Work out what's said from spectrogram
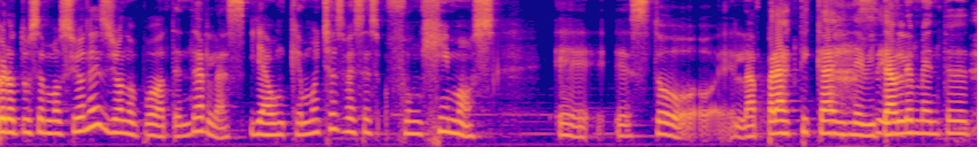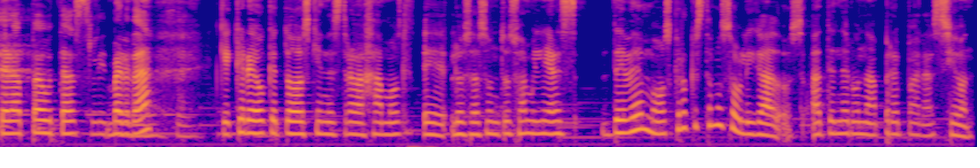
pero tus emociones yo no puedo atenderlas. Y aunque muchas veces fungimos eh, esto, la práctica ah, inevitablemente de terapeutas, ¿verdad? Que creo que todos quienes trabajamos eh, los asuntos familiares debemos, creo que estamos obligados a tener una preparación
